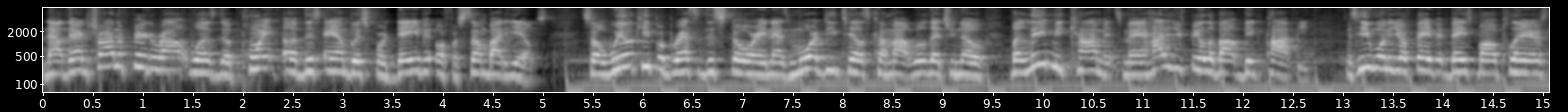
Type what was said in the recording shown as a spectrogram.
Now they're trying to figure out was the point of this ambush for David or for somebody else. So we'll keep abreast of this story and as more details come out, we'll let you know. But leave me comments, man. How do you feel about Big Papi? Is he one of your favorite baseball players?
